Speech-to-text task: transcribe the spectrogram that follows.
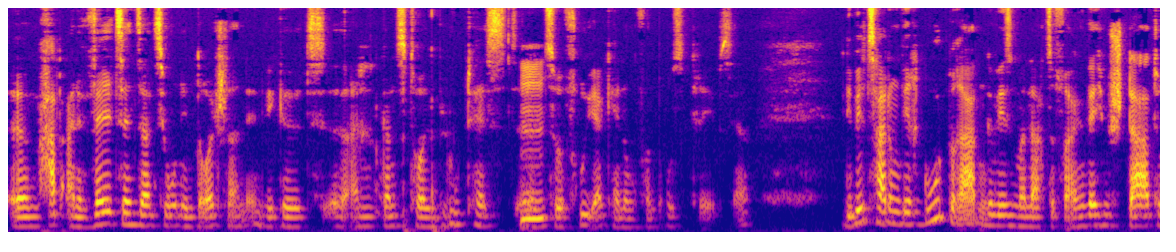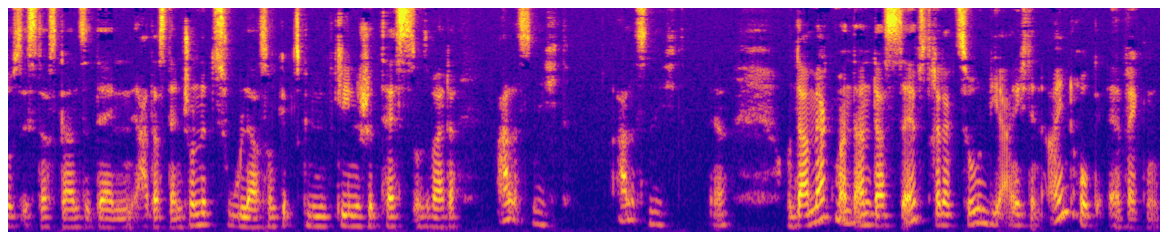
ähm, hat eine Weltsensation in Deutschland entwickelt, äh, einen ganz tollen Bluttest äh, mhm. zur Früherkennung von Brustkrebs. Ja. Die Bildzeitung wäre gut beraten gewesen, mal nachzufragen, in welchem Status ist das Ganze denn? Hat das denn schon eine Zulassung? Gibt es genügend klinische Tests und so weiter? Alles nicht. Alles nicht. Ja. Und da merkt man dann, dass selbst Redaktionen, die eigentlich den Eindruck erwecken,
